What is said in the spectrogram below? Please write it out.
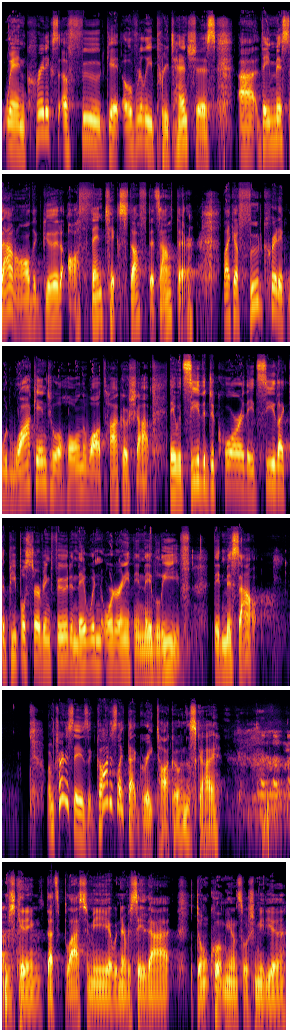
when critics of food get overly pretentious, uh, they miss out on all the good, authentic stuff that's out there. Like a food critic would walk into a hole in the wall taco shop, they would see the decor, they'd see like the people serving food, and they wouldn't order anything. They'd leave, they'd miss out. What I'm trying to say is that God is like that great taco in the sky. I'm just kidding. That's blasphemy. I would never say that. Don't quote me on social media.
